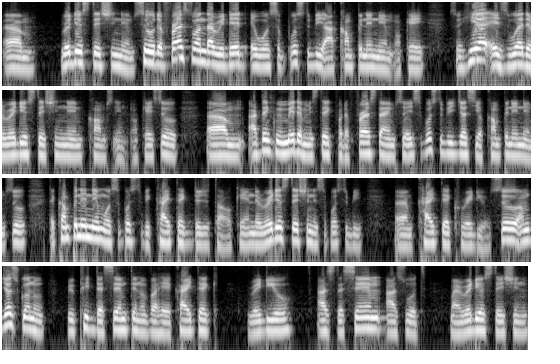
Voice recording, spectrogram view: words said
um, radio station name. So the first one that we did, it was supposed to be our company name. Okay. So here is where the radio station name comes in. Okay. So um, I think we made a mistake for the first time. So it's supposed to be just your company name. So the company name was supposed to be Kaetech Digital. Okay. And the radio station is supposed to be um, Kaetech Radio. So I'm just going to repeat the same thing over here, Kaetech Radio, as the same as what my radio station.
